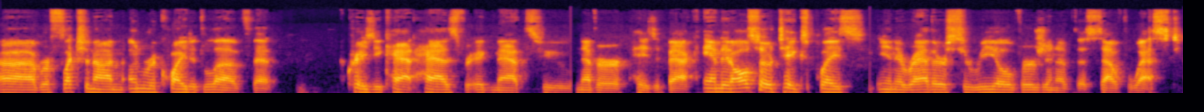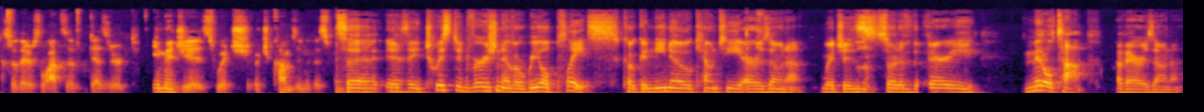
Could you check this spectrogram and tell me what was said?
uh, reflection on unrequited love that Krazy Kat has for Ignatz, who never pays it back. And it also takes place in a rather surreal version of the Southwest. So there's lots of desert images, which which comes into this. It's a, it is a twisted version of a real place, Coconino County, Arizona, which is mm. sort of the very middle top of Arizona.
